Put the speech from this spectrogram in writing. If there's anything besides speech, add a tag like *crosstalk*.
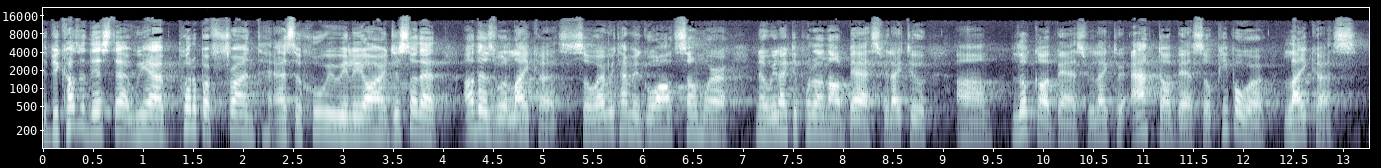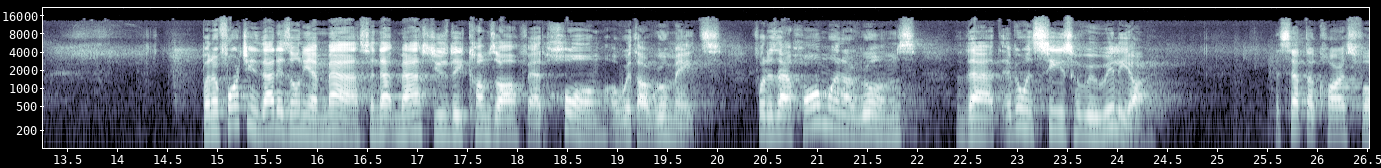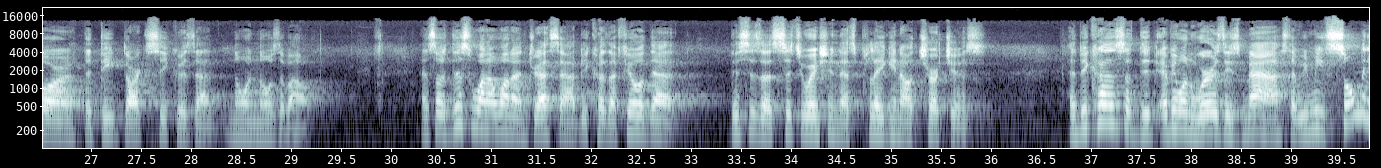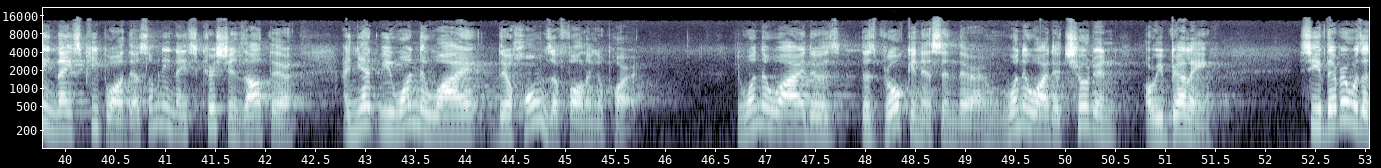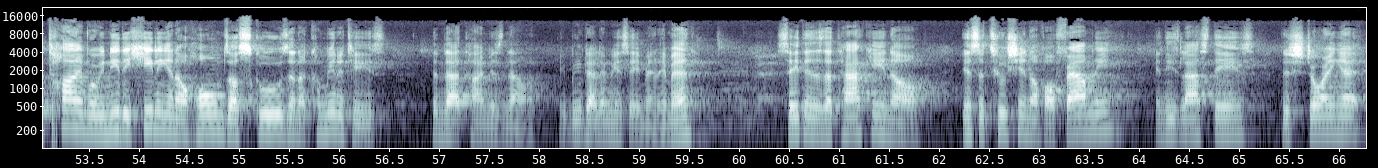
It's because of this that we have put up a front as to who we really are, just so that others will like us. So every time we go out somewhere, you know, we like to put on our best, we like to um, look our best, we like to act our best, so people will like us. But unfortunately, that is only a mask, and that mask usually comes off at home or with our roommates. For it is at home or in our rooms that everyone sees who we really are, except, of course, for the deep, dark secrets that no one knows about. And so, this is what I want to address at because I feel that this is a situation that's plaguing our churches. And because of the, everyone wears these masks, that we meet so many nice people out there, so many nice Christians out there and yet we wonder why their homes are falling apart. We wonder why there's, there's brokenness in there. And we wonder why their children are rebelling. See, if there ever was a time where we needed healing in our homes, our schools, and our communities, then that time is now. You believe that? Let me say amen. Amen? amen. Satan is attacking our institution of our family in these last days, destroying it.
